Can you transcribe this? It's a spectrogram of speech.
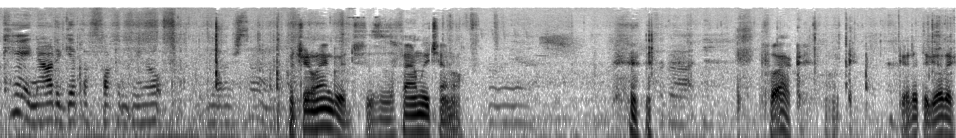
Okay, now to get the fucking thing out the other side. What's your language? This is a family channel. Oh yeah. Forgot. Fuck. Okay. Get it together.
